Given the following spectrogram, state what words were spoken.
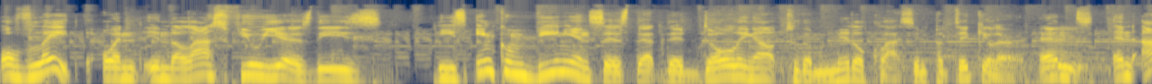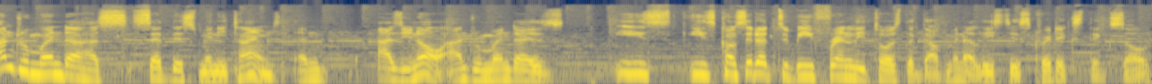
of late, when in the last few years, these these inconveniences that they're doling out to the middle class in particular, and and Andrew Mwenda has said this many times, and as you know, Andrew Mwenda is. He's he's considered to be friendly towards the government. At least his critics think so.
